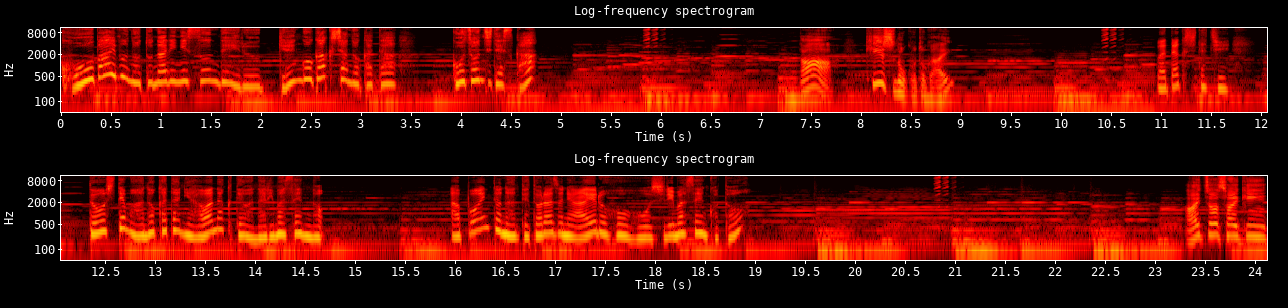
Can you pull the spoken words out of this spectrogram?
購買部の隣に住んでいる言語学者の方ご存知ですか？ああキースのことかい？私たちどうしてもあの方に会わなくてはなりませんの。アポイントなんて取らずに会える方法を知りませんこと？あいつは最近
